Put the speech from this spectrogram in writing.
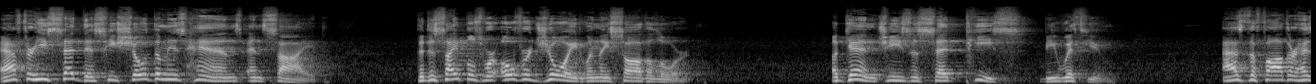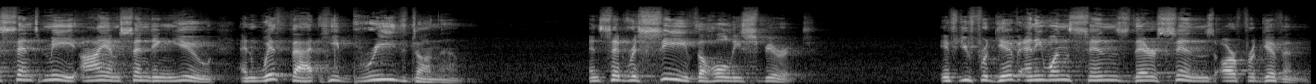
After he said this, he showed them his hands and side. The disciples were overjoyed when they saw the Lord. Again, Jesus said, Peace be with you. As the Father has sent me, I am sending you. And with that, he breathed on them and said, Receive the Holy Spirit. If you forgive anyone's sins, their sins are forgiven.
